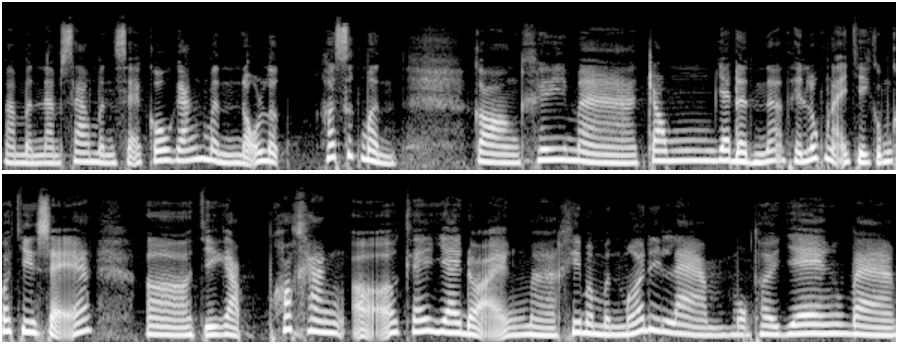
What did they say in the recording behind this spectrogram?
mà mình làm sao mình sẽ cố gắng mình nỗ lực hết sức mình. Còn khi mà trong gia đình á, thì lúc nãy chị cũng có chia sẻ uh, chị gặp khó khăn ở cái giai đoạn mà khi mà mình mới đi làm một thời gian và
